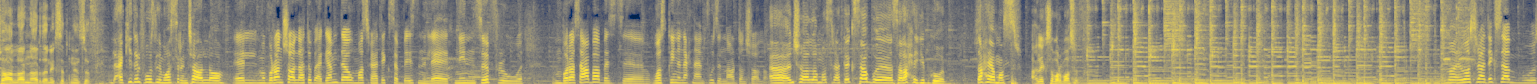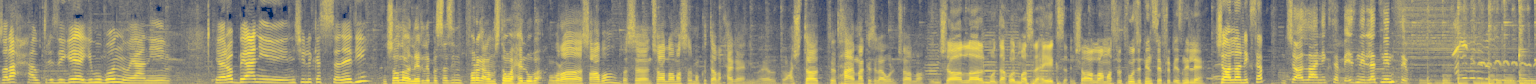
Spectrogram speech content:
شاء الله النهارده نكسب 2-0 لا أكيد الفوز لمصر إن شاء الله. المباراة إن شاء الله هتبقى جامدة ومصر هتكسب بإذن الله 2-0 ومباراة صعبة بس واثقين إن إحنا هنفوز النهاردة إن شاء الله. آه إن شاء الله مصر هتكسب وصلاح يجيب جون. صح يا مصر؟ هنكسب 4-0 مصر هتكسب وصلاح أو تريزيجيه يجيبوا جون ويعني يا رب يعني نشيل الكاس السنة دي. إن شاء الله هنغلب بس عايزين نتفرج على مستوى حلو بقى. مباراة صعبة بس إن شاء الله مصر ممكن تعمل حاجة يعني عشان تحقق المركز الأول إن شاء الله. إن شاء الله المنتخب المصري هيكسب. إن شاء الله مصر تفوز 2-0 بإذن الله. إن شاء الله نكسب. إن شاء الله هنكسب بإذن الله 2-0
